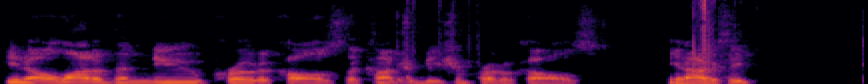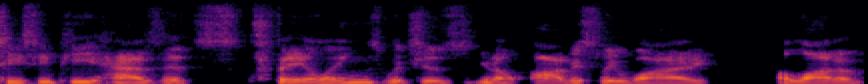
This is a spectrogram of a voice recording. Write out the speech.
you know, a lot of the new protocols, the contribution protocols, you know, obviously TCP has its failings, which is, you know, obviously why a lot of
